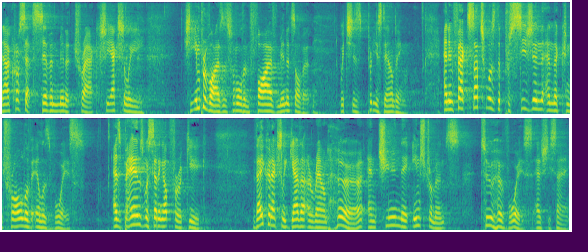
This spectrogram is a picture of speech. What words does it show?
Now, across that seven minute track, she actually she improvises for more than five minutes of it, which is pretty astounding. And in fact, such was the precision and the control of Ella's voice. As bands were setting up for a gig, they could actually gather around her and tune their instruments to her voice as she sang.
